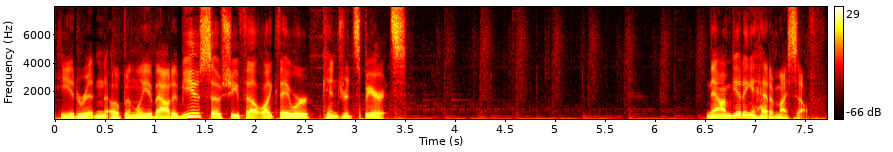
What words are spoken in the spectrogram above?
He had written openly about abuse, so she felt like they were kindred spirits. Now, I'm getting ahead of myself.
